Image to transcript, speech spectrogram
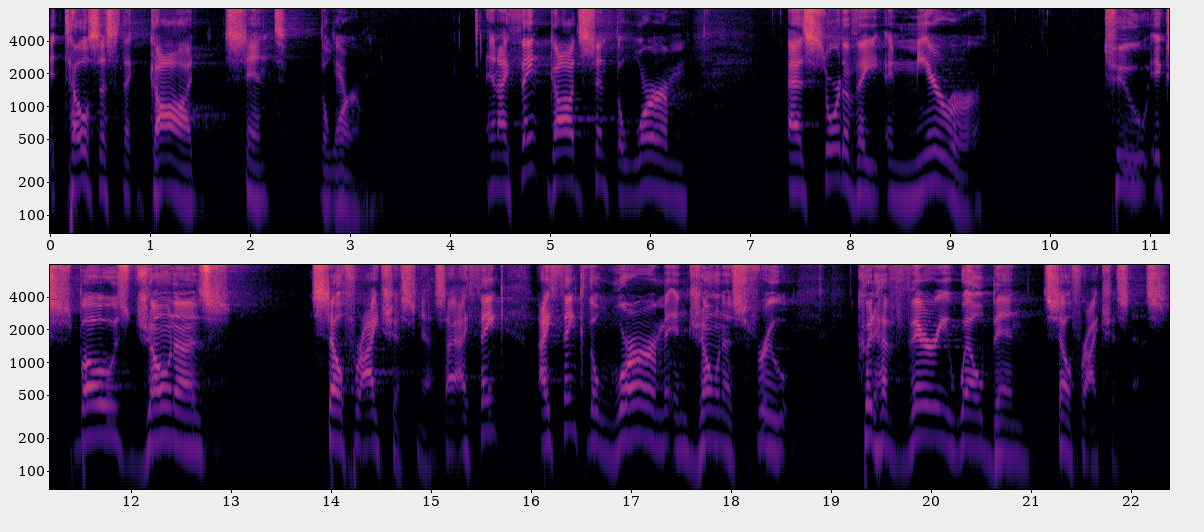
It tells us that God sent the worm. And I think God sent the worm as sort of a, a mirror to expose Jonah's self righteousness. I, I, think I think the worm in Jonah's fruit could have very well been self righteousness.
